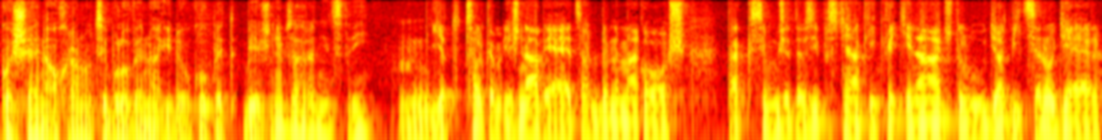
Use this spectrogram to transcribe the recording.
Koše na ochranu cibulovin jdou koupit běžně v zahradnictví? Mm, je to celkem běžná věc a kdo nemá koš, tak si můžete vzít prostě nějaký květináč, dolů udělat více roděr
